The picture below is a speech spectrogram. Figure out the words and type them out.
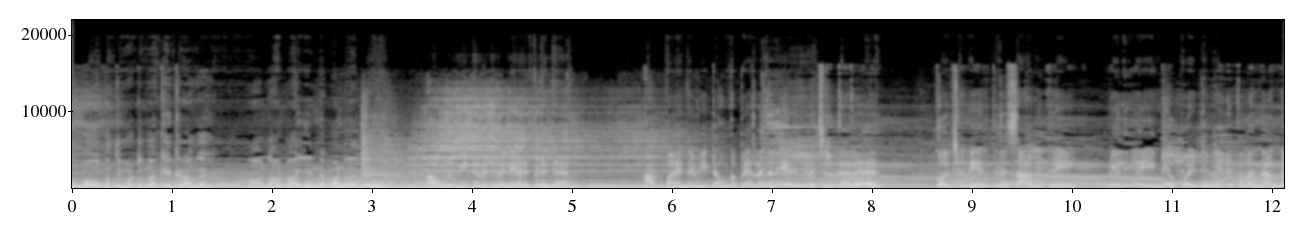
அம்மாவை பத்தி மட்டும்தான் கேக்குறாங்க. ஆனா நான் என்ன பண்றது? அவங்கள வீட்டை விட்டு வெளியே அனுப்பிடுங்க. அப்பா இந்த வீட்டை உங்க பேர்ல தானே எழுதி வச்சிருக்காரு? கொஞ்ச நேரத்துல சாவித்ரி வெளியே எங்கேயோ போயிட்டு வீட்டுக்கு வந்தாங்க.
